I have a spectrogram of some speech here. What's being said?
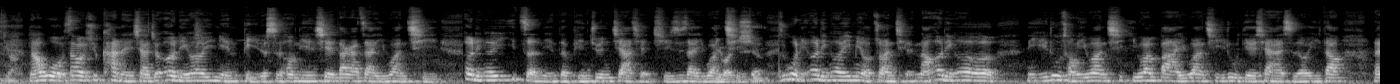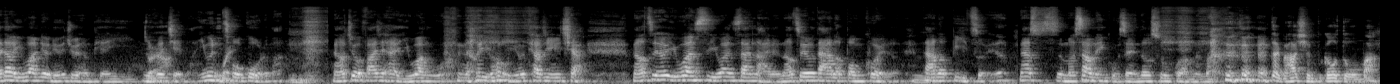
然后我稍微去看了一下，就二零二一年底的时候，年限大概在一万七。二零二一一整年的平均价钱其实是在一万七的。如果你二零二一没有赚钱，然后二零二二你一路从一万七、一万八、一万七一路跌下来的时候，一到来到一万六，你会觉得很便宜，你会减嘛？因为你错过了嘛。然后结果发现还有一万五，然后一万五你又跳进去抢，然后最后一万四、一万三来了，然后最后大家都崩。崩溃了，大家都闭嘴了。嗯、那什么少年股神都输光了嘛？代表他钱不够多嘛？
